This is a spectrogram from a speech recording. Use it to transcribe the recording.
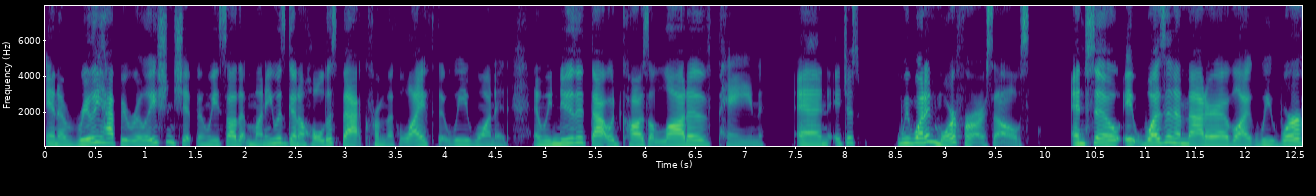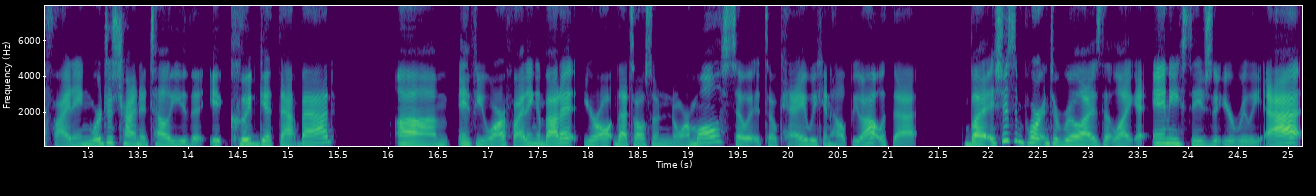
in a really happy relationship and we saw that money was going to hold us back from the life that we wanted. And we knew that that would cause a lot of pain. And it just, we wanted more for ourselves. And so it wasn't a matter of like we were fighting. We're just trying to tell you that it could get that bad um, if you are fighting about it, you're all, that's also normal, so it's okay. We can help you out with that. But it's just important to realize that like at any stage that you're really at,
